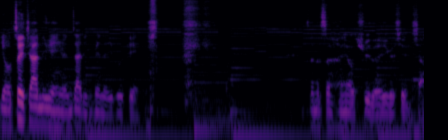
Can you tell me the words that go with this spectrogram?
有最佳女演员在里面的一部电影，真的是很有趣的一个现象。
